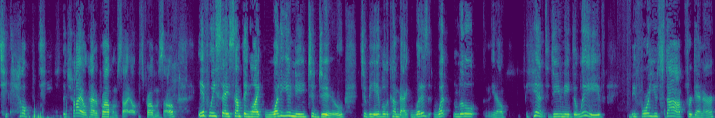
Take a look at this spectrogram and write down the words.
to help teach the child how to problem solve. Problem solve. If we say something like, "What do you need to do to be able to come back? What is what little you know hint do you need to leave?" Before you stop for dinner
